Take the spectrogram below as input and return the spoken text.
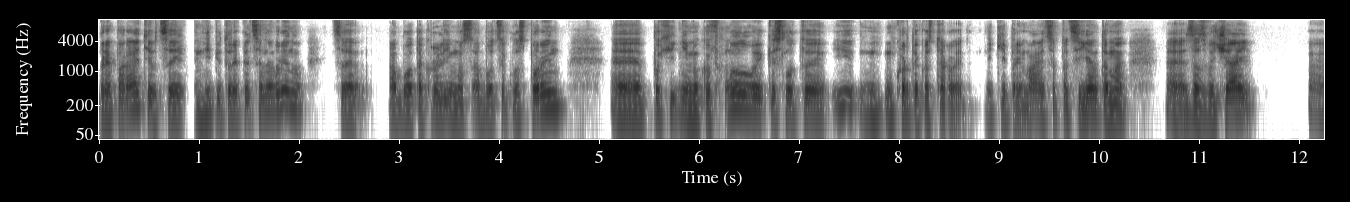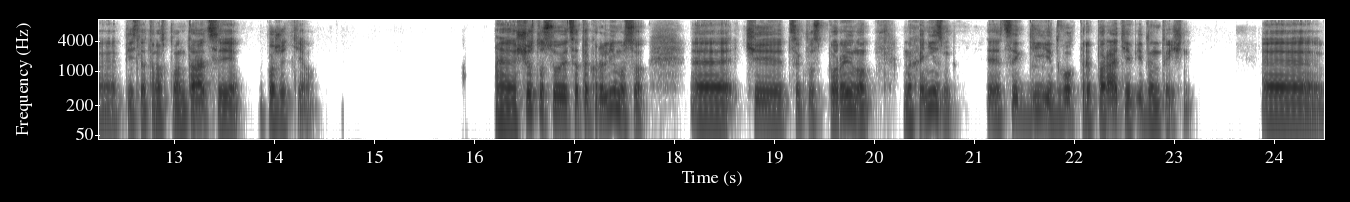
препаратів: це інгібітори кальциневрину, це або такролімус, або циклоспорин, е, похідні микофенолової кислоти і кортикостероїди, які приймаються пацієнтами зазвичай після трансплантації пожиттєво. Е, Що стосується такролімусу е, чи циклоспорину, механізм е, цих дії двох препаратів ідентичний. Е,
